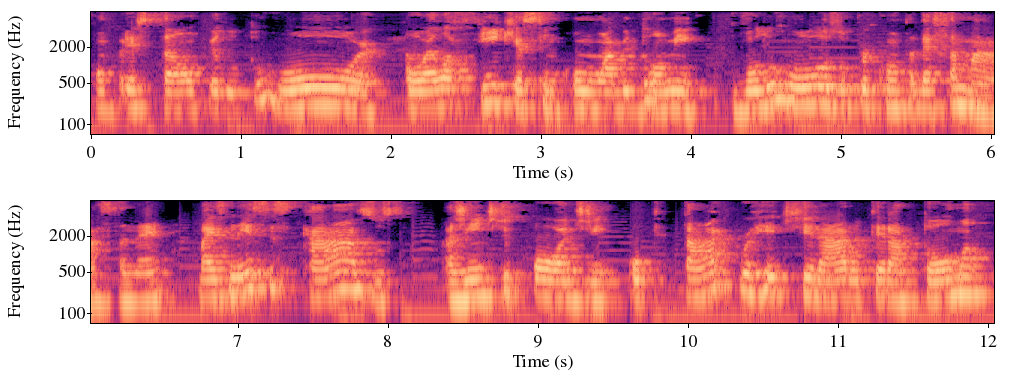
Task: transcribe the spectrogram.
compressão pelo tumor, ou ela fique assim com um abdômen volumoso por conta dessa massa, né? Mas nesses casos, a gente pode optar por retirar o teratoma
